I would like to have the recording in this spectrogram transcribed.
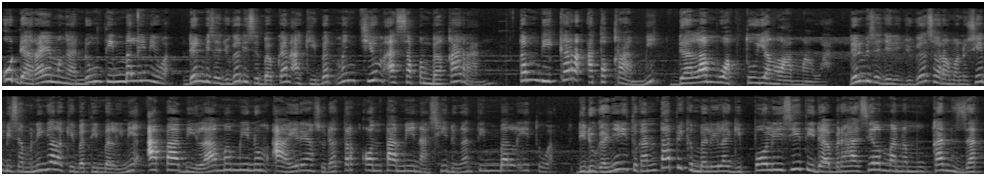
udara yang mengandung timbal ini, Wak. Dan bisa juga disebabkan akibat mencium asap pembakaran, tembikar atau keramik dalam waktu yang lama, Wak. Dan bisa jadi juga seorang manusia bisa meninggal akibat timbal ini apabila meminum air yang sudah terkontaminasi dengan timbal itu. Wak. Diduganya itu kan, tapi kembali lagi polisi tidak berhasil menemukan zat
